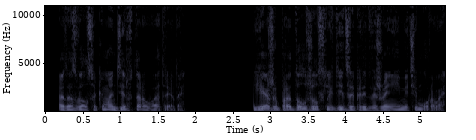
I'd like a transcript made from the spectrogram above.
— отозвался командир второго отряда. Я же продолжил следить за передвижениями Тимурова.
